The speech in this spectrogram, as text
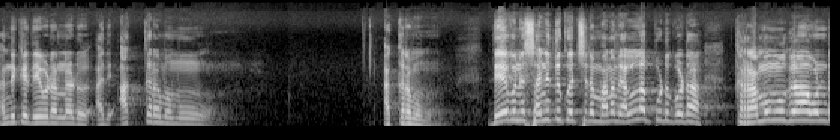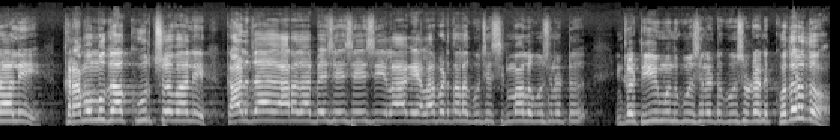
అందుకే దేవుడు అన్నాడు అది అక్రమము. అక్రమము. దేవుని సన్నిధికి వచ్చిన మనం ఎల్లప్పుడూ కూడా క్రమముగా ఉండాలి క్రమముగా కూర్చోవాలి. కాళ్ళు జా ఆరజాబేసేసేసి ఇలాగ ఎలా పెడితే అలా కూర్చే సినిమాలో కూర్చున్నట్టు ఇంట్లో టీవీ ముందు కూర్చున్నట్టు కూర్చోడానికి కుదరదు.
